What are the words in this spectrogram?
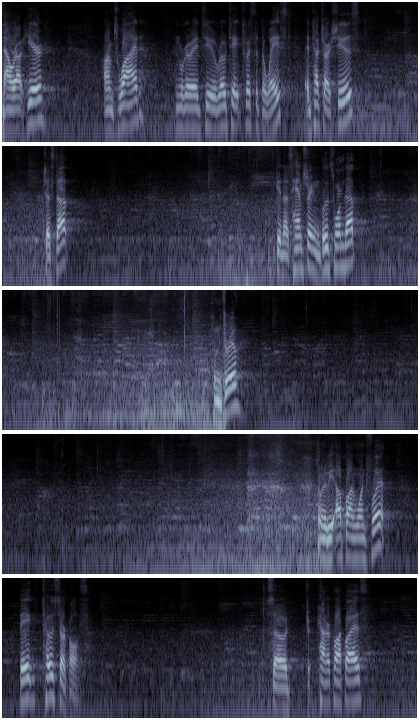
Now we're out here, arms wide, and we're going to rotate, twist at the waist, and touch our shoes. Just up. Getting those hamstring and glutes warmed up. Coming through. I'm going to be up on one foot, big toe circles. So counterclockwise,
